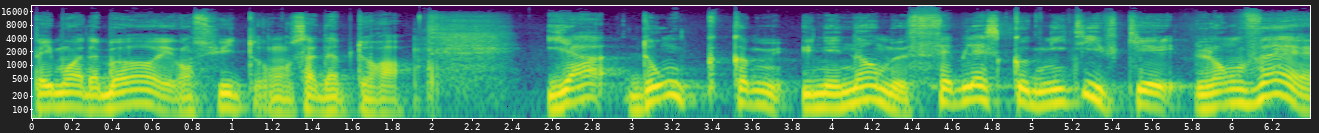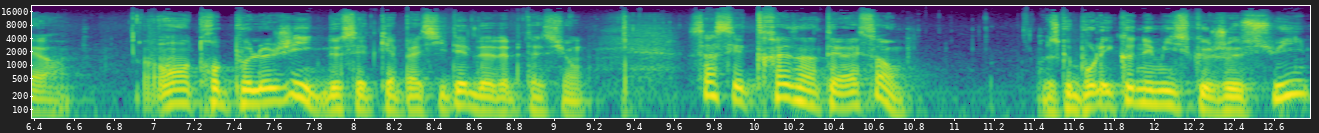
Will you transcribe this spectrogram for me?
Paye-moi d'abord et ensuite on s'adaptera. Il y a donc comme une énorme faiblesse cognitive qui est l'envers anthropologique de cette capacité d'adaptation. Ça, c'est très intéressant. Parce que pour l'économiste que je suis,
